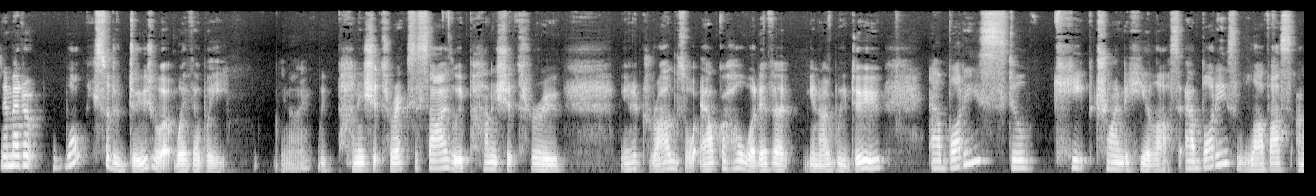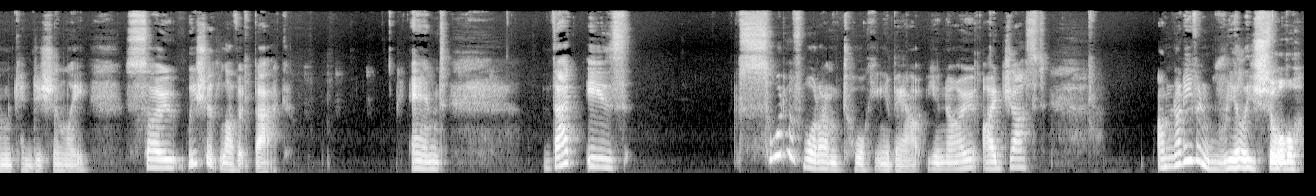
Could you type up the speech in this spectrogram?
no matter what we sort of do to it, whether we you know, we punish it through exercise, we punish it through, you know, drugs or alcohol, whatever, you know, we do. Our bodies still keep trying to heal us. Our bodies love us unconditionally. So we should love it back. And that is sort of what I'm talking about, you know. I just I'm not even really sure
